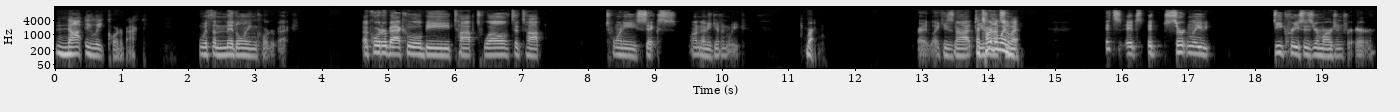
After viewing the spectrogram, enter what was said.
not elite quarterback. with a middling quarterback a quarterback who will be top 12 to top 26 on any given week Right. right like he's not That's he's hard to win some- with. it's it's it certainly decreases your margin for error.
